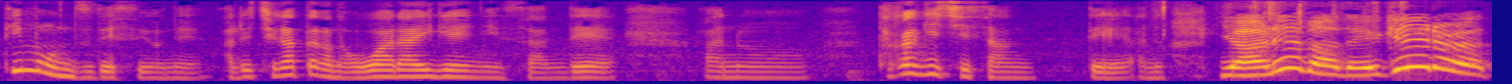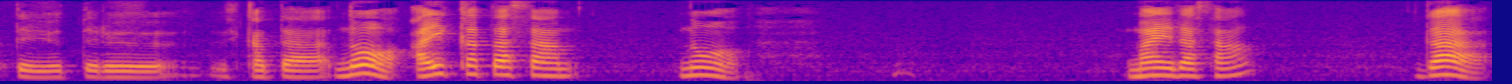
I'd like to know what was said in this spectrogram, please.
ティモンズですよね。あれ違ったかな？お笑い芸人さんで、あの、高岸さんてあのやればできるって言ってる方の相方さんの前田さんが、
